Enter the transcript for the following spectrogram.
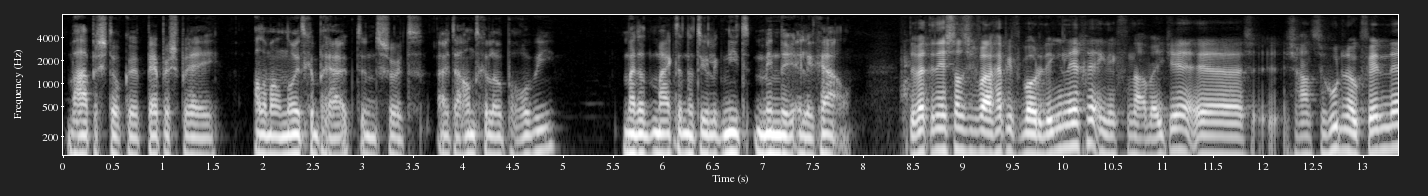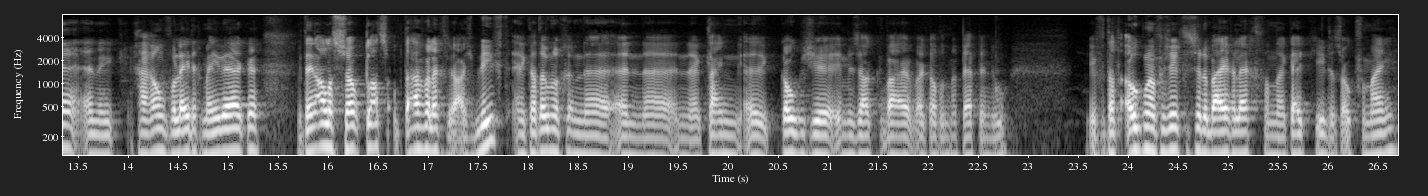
Wapenstokken, pepperspray, allemaal nooit gebruikt. Een soort uit de hand gelopen hobby. Maar dat maakt het natuurlijk niet minder illegaal. Er werd in eerste instantie gevraagd, heb je verboden dingen liggen? Ik denk van, nou weet je, eh, ze- ze gaan ze hoe dan ook vinden. En ik ga gewoon volledig meewerken. Meteen alles zo klats op tafel leggen, ja, alsjeblieft. En ik had ook nog een, eh, een, eh, een, klein kokertje in mijn zak waar, waar ik altijd mijn pep in doe. Ik dat ook maar voorzichtig erbij gelegd. Van, kijk hier, dat is ook voor mij.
